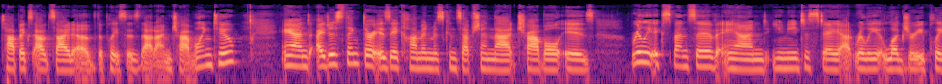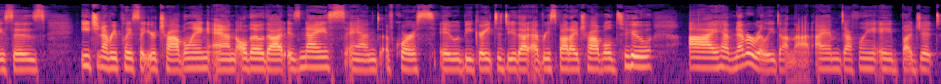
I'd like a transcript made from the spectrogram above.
topics outside of the places that I'm traveling to. And I just think there is a common misconception that travel is really expensive and you need to stay at really luxury places each and every place that you're traveling. And although that is nice, and of course, it would be great to do that every spot I traveled to, I have never really done that. I am definitely a budget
